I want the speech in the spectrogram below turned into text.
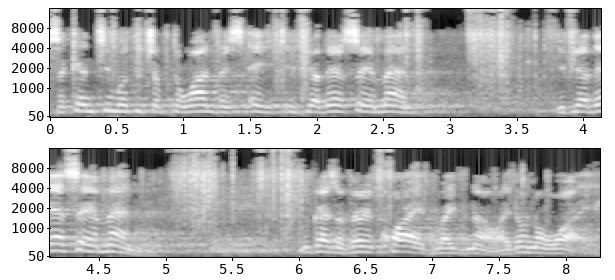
Second Timothy chapter 1, verse 8. If you're there, say amen. If you're there, say amen. You guys are very quiet right now. I don't know why.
